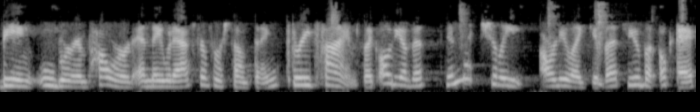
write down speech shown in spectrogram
being uber empowered and they would ask her for something three times like oh do you have this didn't actually already like give that to you but okay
